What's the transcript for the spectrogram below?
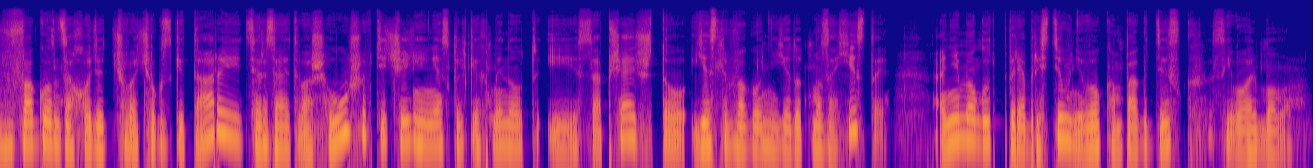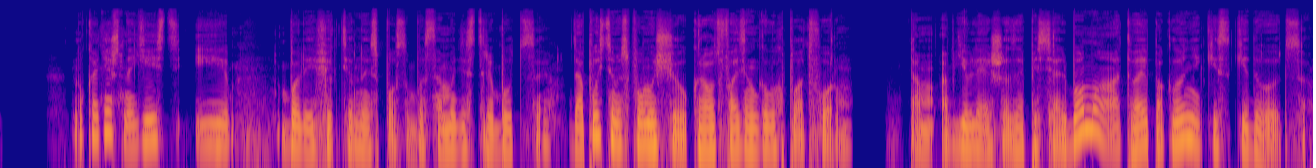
В вагон заходит чувачок с гитарой, терзает ваши уши в течение нескольких минут и сообщает, что если в вагоне едут мазохисты, они могут приобрести у него компакт-диск с его альбомом. Ну, конечно, есть и более эффективные способы самодистрибуции. Допустим, с помощью краудфандинговых платформ. Там объявляешь о записи альбома, а твои поклонники скидываются.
